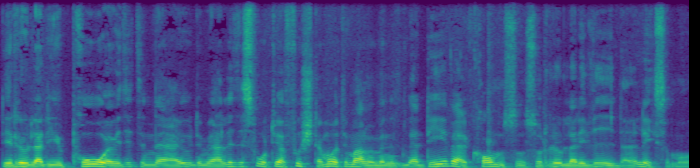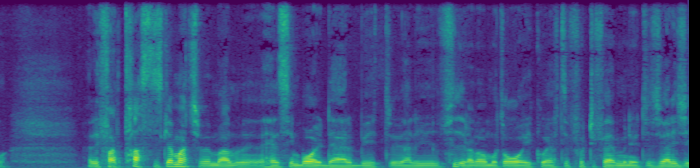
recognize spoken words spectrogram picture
Det rullade ju på. Jag vet inte när jag gjorde men jag hade lite svårt att göra första målet i Malmö. Men när det väl kom så, så rullade det vidare liksom. Och jag hade fantastiska matcher med Malmö. Helsingborg-derbyt. Vi hade ju 4-0 mot AIK efter 45 minuter. Så jag hade så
